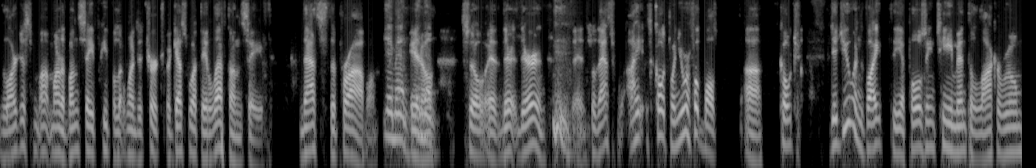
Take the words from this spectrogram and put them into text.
largest amount of unsaved people that went to church, but guess what? They left unsaved. That's the problem. Amen. You know. So uh, they're they're so that's I coach when you were football uh, coach. Did you invite the opposing team into the locker room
